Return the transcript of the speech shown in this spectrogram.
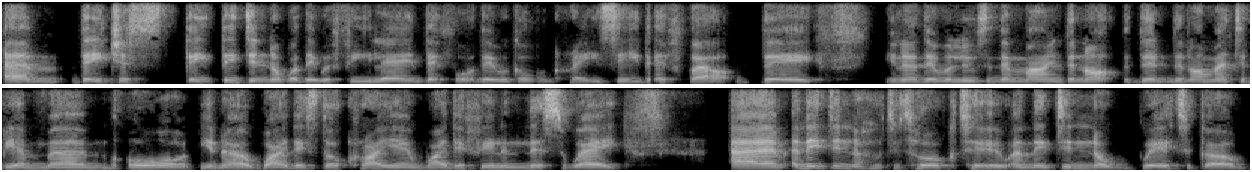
um they just they they didn't know what they were feeling they thought they were going crazy they felt they you know they were losing their mind. They're not they're, they're not meant to be a mum or you know why they're still crying why they're feeling this way. Um, and they didn't know who to talk to and they didn't know where to go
